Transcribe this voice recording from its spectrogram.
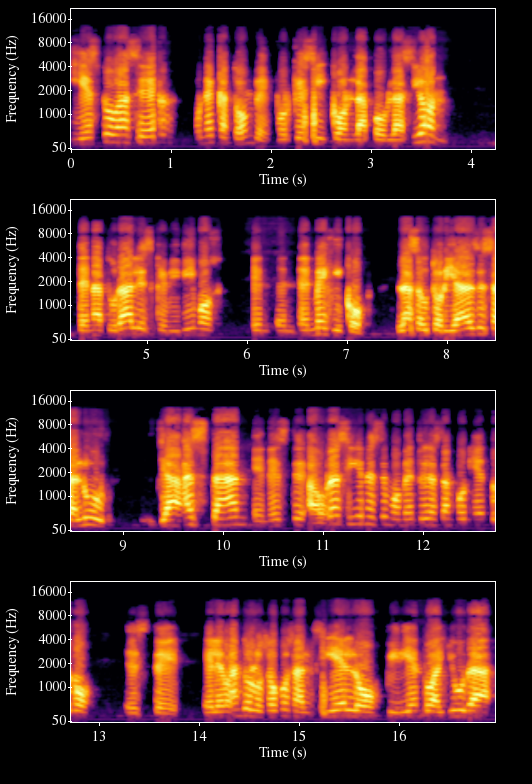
y esto va a ser una hecatombe, porque si con la población de naturales que vivimos en, en, México, las autoridades de salud ya están en este, ahora sí en este momento ya están poniendo, este, elevando los ojos al cielo, pidiendo ayuda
